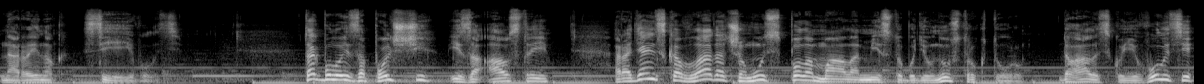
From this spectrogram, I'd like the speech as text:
на ринок з цієї вулиці. Так було і за Польщі, і за Австрії. Радянська влада чомусь поламала містобудівну структуру. До Галицької вулиці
